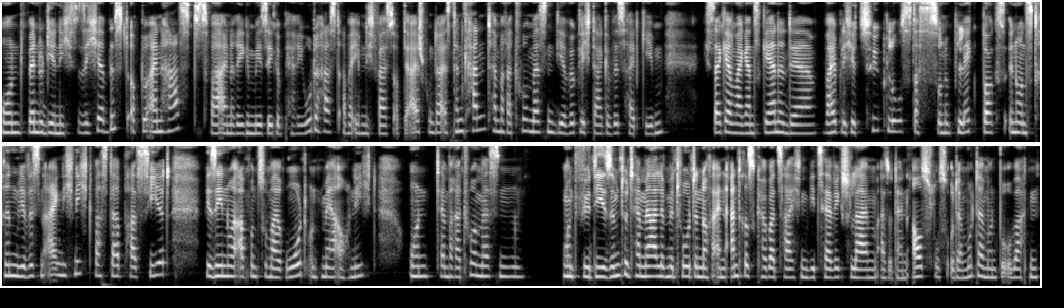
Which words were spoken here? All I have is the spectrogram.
Und wenn du dir nicht sicher bist, ob du einen hast, zwar eine regelmäßige Periode hast, aber eben nicht weißt, ob der Eisprung da ist, dann kann Temperaturmessen dir wirklich da Gewissheit geben. Ich sage ja mal ganz gerne, der weibliche Zyklus, das ist so eine Blackbox in uns drin. Wir wissen eigentlich nicht, was da passiert. Wir sehen nur ab und zu mal rot und mehr auch nicht. Und Temperatur messen und für die symptothermale Methode noch ein anderes Körperzeichen wie Zervixschleim, also deinen Ausfluss oder Muttermund beobachten,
